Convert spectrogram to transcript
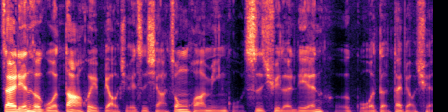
在联合国大会表决之下，中华民国失去了联合国的代表权，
